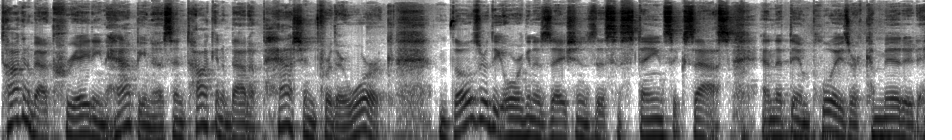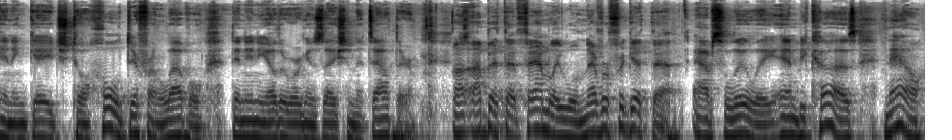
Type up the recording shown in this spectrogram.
Talking about creating happiness and talking about a passion for their work. Those are the organizations that sustain success and that the employees are committed and engaged to a whole different level than any other organization that's out there. Uh, I bet that family will never forget that. Absolutely. And because now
